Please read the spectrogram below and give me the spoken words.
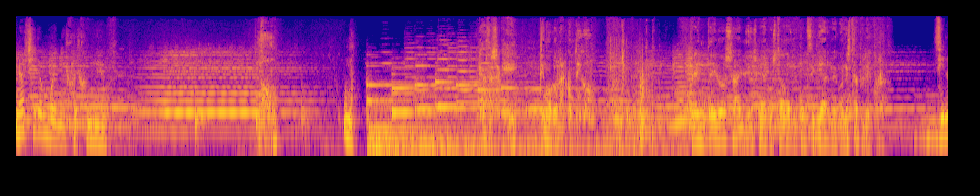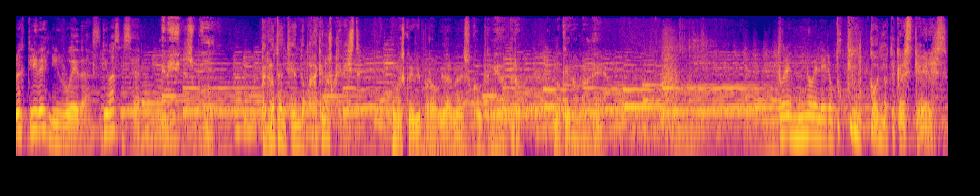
No ha sido un buen hijo, hijo mío. Tengo que hablar contigo. 32 años me ha costado reconciliarme con esta película. Si no escribes ni ruedas, ¿qué vas a hacer? Vivir, supongo. Pero no te entiendo, ¿para qué lo escribiste? Lo escribí para olvidarme de su contenido, pero no quiero hablar de ello. Tú eres muy novelero. ¿Tú quién coño te crees que eres?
